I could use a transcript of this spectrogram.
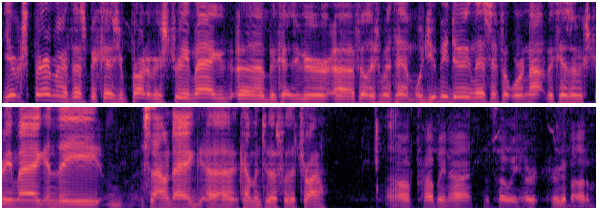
You're experimenting with this because you're part of Extreme Ag, uh, because of your uh, affiliation with him. Would you be doing this if it were not because of Extreme Ag and the Sound Ag uh, coming to us with a trial? Oh, probably not. That's how we heard, heard about him.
